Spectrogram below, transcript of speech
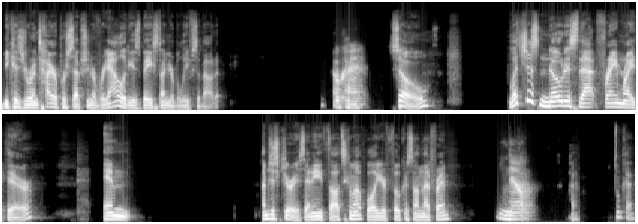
because your entire perception of reality is based on your beliefs about it. Okay. So let's just notice that frame right there. And I'm just curious, any thoughts come up while you're focused on that frame? No. Okay. okay.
